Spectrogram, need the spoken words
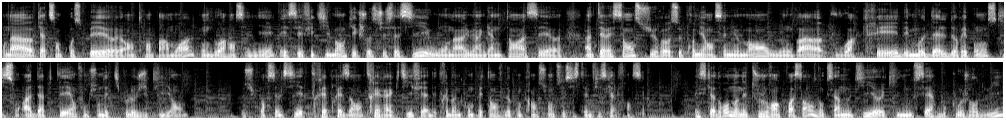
On a 400 euh, prospects euh, entrants par mois qu'on doit renseigner et c'est effectivement quelque chose chez celle-ci où on a eu un gain de temps assez euh, intéressant sur ce premier renseignement où on va pouvoir créer des modèles de réponses qui sont adaptés en fonction des typologies clients. Le support celle-ci est très présent, très réactif et a des très bonnes compétences de compréhension de ce système fiscal français. Escadron, on est toujours en croissance, donc c'est un outil qui nous sert beaucoup aujourd'hui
